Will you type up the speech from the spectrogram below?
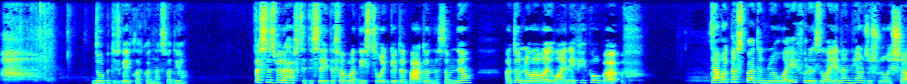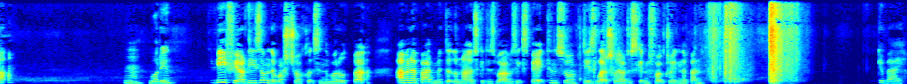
Nobody's got to click on this video. This is where I have to decide if I want these to look good or bad on the thumbnail. I don't really like lying to people, but... Do I look this bad in real life, or is the lighting in here just really shit? Hmm, worrying. To be fair, these aren't the worst chocolates in the world, but I'm in a bad mood that they're not as good as what I was expecting, so these literally are just getting fucked right in the bin. Goodbye.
